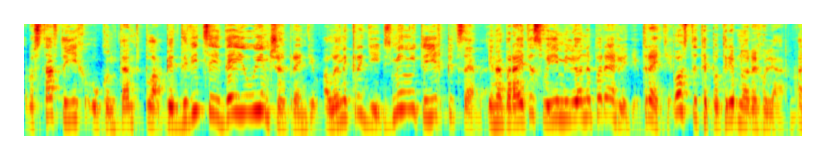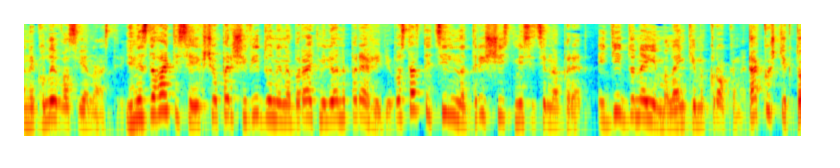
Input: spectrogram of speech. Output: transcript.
розставте їх у контент-план. Піддивіться ідеї у інших брендів, але не крадіть. Змінюйте їх під себе і набирайте свої мільйони переглядів. Третє, постити потрібно регулярно, а не коли у вас є настрій. І не здавайтеся, якщо перші відео не набирають мільйони переглядів. Поставте ціль на 3-6 місяців наперед. Ідіть до неї маленькими кроками. Також TikTok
